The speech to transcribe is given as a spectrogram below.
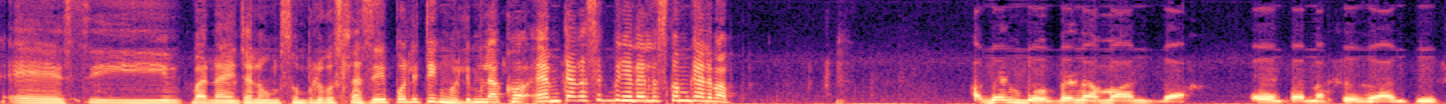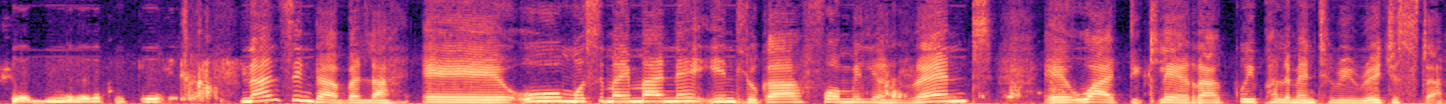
eh sibanaye njalo ngomsombuluko sihlaze ipolitiki ngolimi lakho. Eh mtaka sikubingelele sikwamkele baba. Abendove namandla. Enta nasezansi siyabingelela kodwa Nansi indaba la eh uMusi Mayimane indlu ka 4 million rand eh wa declare kwi parliamentary register.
